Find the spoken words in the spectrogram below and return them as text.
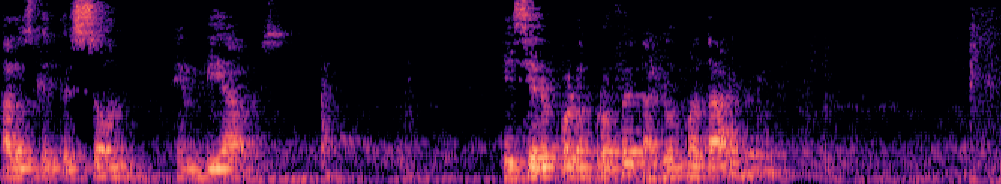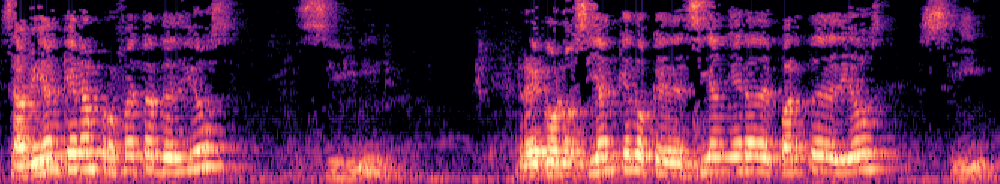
a los que te son enviados. ¿Qué hicieron con los profetas? Los mataron. ¿Sabían que eran profetas de Dios? Sí. ¿Reconocían que lo que decían era de parte de Dios? Sí.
